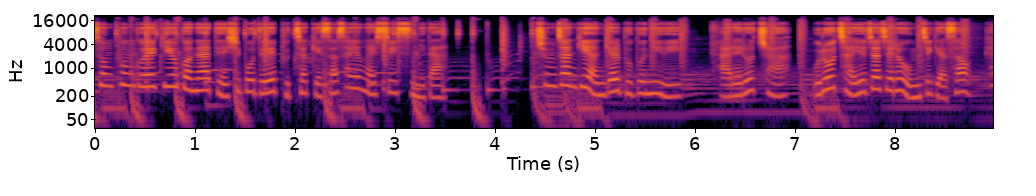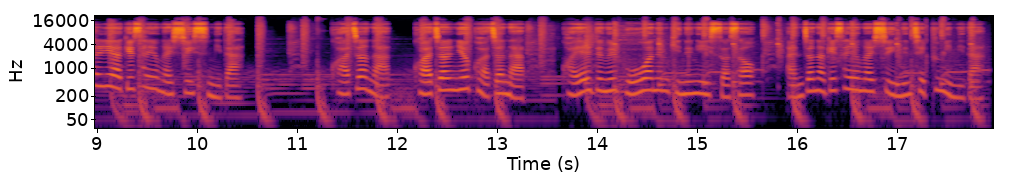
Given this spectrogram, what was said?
송풍구에 끼우거나 대시보드에 부착해서 사용할 수 있습니다. 충전기 연결 부분이 위, 아래로 좌우로 자유자재로 움직여서 편리하게 사용할 수 있습니다. 과전압, 과전류 과전압, 과열 등을 보호하는 기능이 있어서 안전하게 사용할 수 있는 제품입니다.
